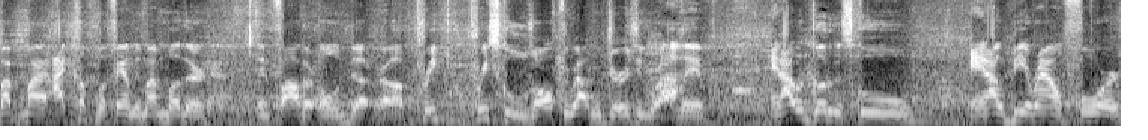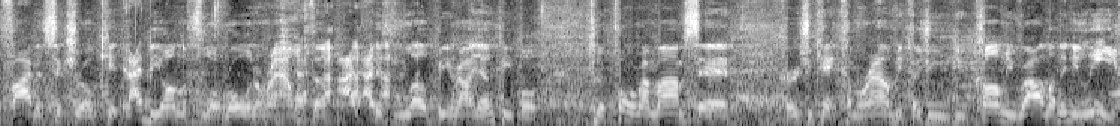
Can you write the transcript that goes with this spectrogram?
my, my I come from a family. My mother and father owned uh, pre preschools all throughout New Jersey where Ah. I lived, and I would go to the school. And I would be around four, and five, and six-year-old kids, and I'd be on the floor rolling around with them. I, I just love being around young people, to the point where my mom said, "Curtis, you can't come around because you you come, you rile them up, then you leave."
